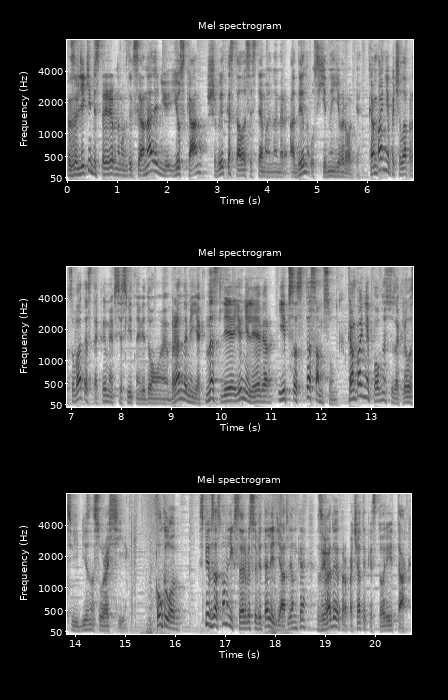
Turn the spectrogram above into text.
Завдяки безперервному вдосконаленню YouScan швидко стала системою номер один у східній Європі. Компанія почала працювати з такими всесвітньо відомими брендами, як Nestle, Unilever, Ipsos та Samsung. Компанія повністю закрила свій бізнес у Росії. Уклон. Співзасновник сервісу Віталій Дятленко згадує про початок історії так.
